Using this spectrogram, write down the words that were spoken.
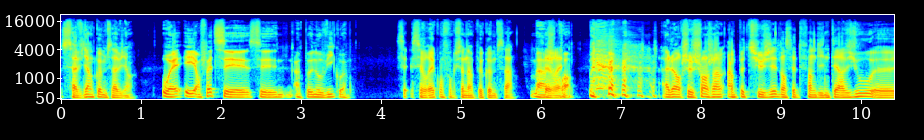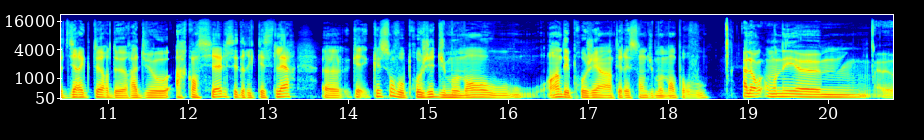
Ça vient comme ça vient. Ouais, et en fait, c'est c'est un peu nos vies, quoi. C'est vrai qu'on fonctionne un peu comme ça. Bah, C'est je vrai. crois. Alors, je change un, un peu de sujet dans cette fin d'interview. Euh, directeur de Radio Arc-en-Ciel, Cédric Kessler, euh, que- quels sont vos projets du moment ou un des projets intéressants du moment pour vous? Alors, on est euh, euh,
